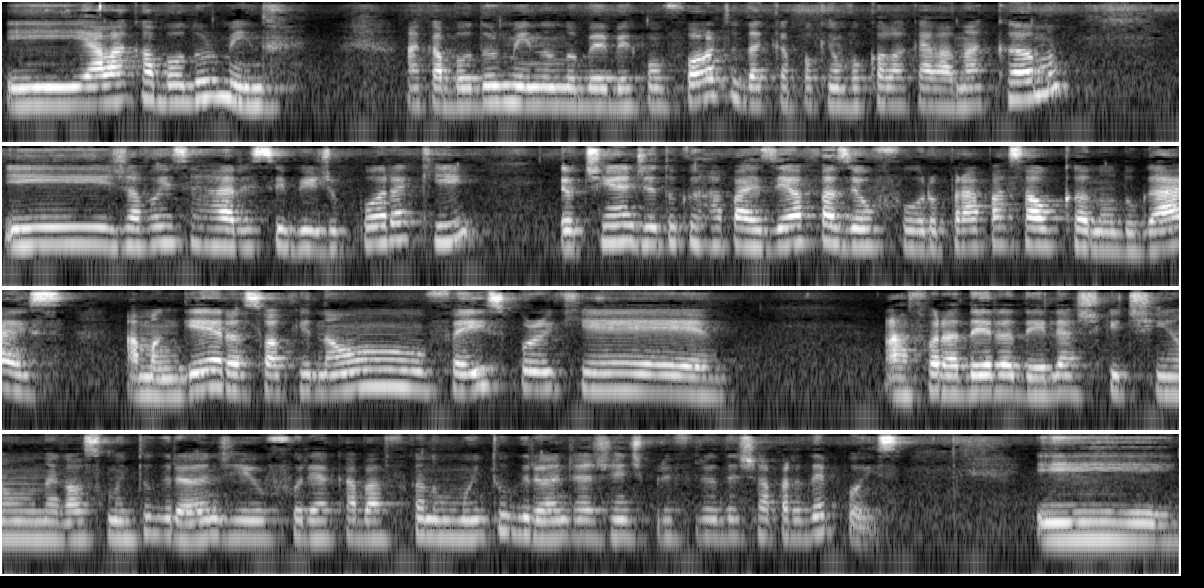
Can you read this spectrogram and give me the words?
e ela acabou dormindo. Acabou dormindo no bebê conforto, daqui a pouquinho eu vou colocar ela na cama. E já vou encerrar esse vídeo por aqui. Eu tinha dito que o rapaz ia fazer o furo para passar o cano do gás, a mangueira, só que não fez porque a furadeira dele acho que tinha um negócio muito grande e o furo ia acabar ficando muito grande, a gente preferiu deixar para depois. E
